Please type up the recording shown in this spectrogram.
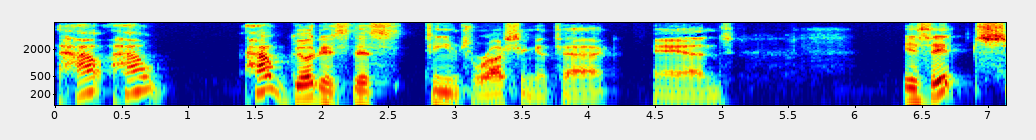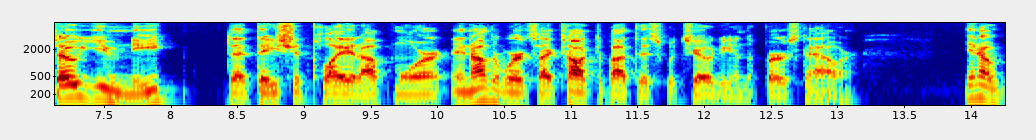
how how how good is this team's rushing attack? And is it so unique that they should play it up more? In other words, I talked about this with Jody in the first hour. You know,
